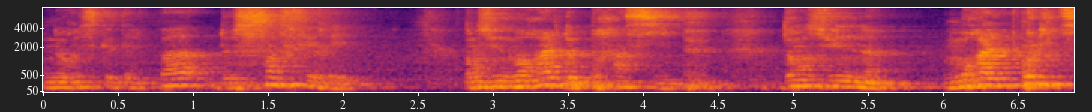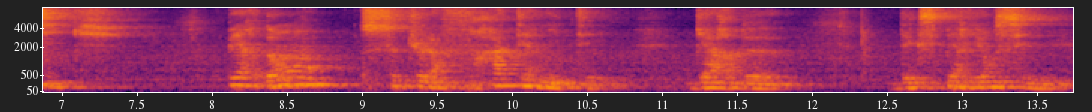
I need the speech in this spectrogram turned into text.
ne risque-t-elle pas de s'enferrer dans une morale de principe, dans une morale politique, perdant ce que la fraternité garde d'expérience émue,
